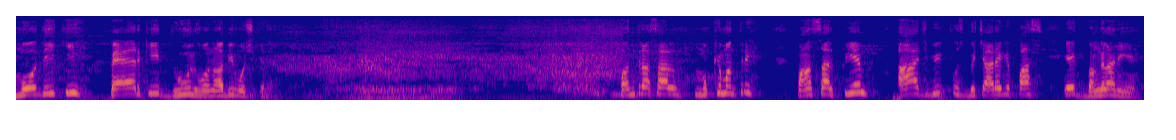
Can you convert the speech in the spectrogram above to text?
मोदी की पैर की धूल होना भी मुश्किल है पंद्रह साल मुख्यमंत्री पाँच साल पीएम आज भी उस बेचारे के पास एक बंगला नहीं है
